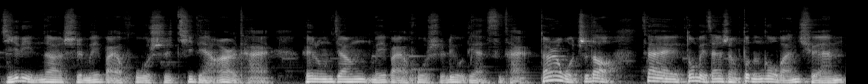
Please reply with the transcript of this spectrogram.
吉林呢是每百户是七点二台，黑龙江每百户是六点四台。当然我知道，在东北三省不能够完全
